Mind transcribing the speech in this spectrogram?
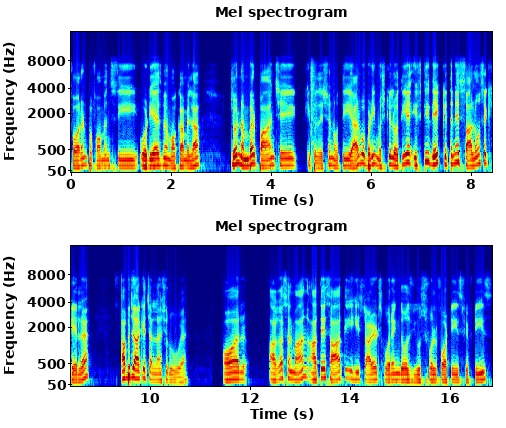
فورن پرفارمنس تھی او ڈی آئیز میں موقع ملا جو نمبر پانچ چھ کی پوزیشن ہوتی ہے یار، وہ بڑی مشکل ہوتی ہے۔ افتی دیکھ کتنے سالوں سے کھیل رہا ہے۔ اب جا کے چلنا شروع ہوا ہے۔ اور آغا سلمان آتے ساتھ ہی ہی started scoring those useful forties fifties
